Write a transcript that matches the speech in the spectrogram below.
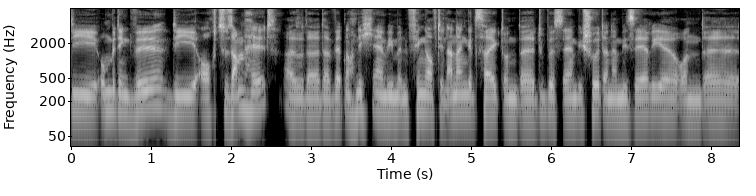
die unbedingt will, die auch zusammenhält. Also da, da wird noch nicht irgendwie mit dem Finger auf den anderen gezeigt und äh, du bist irgendwie schuld an der Miserie und äh,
